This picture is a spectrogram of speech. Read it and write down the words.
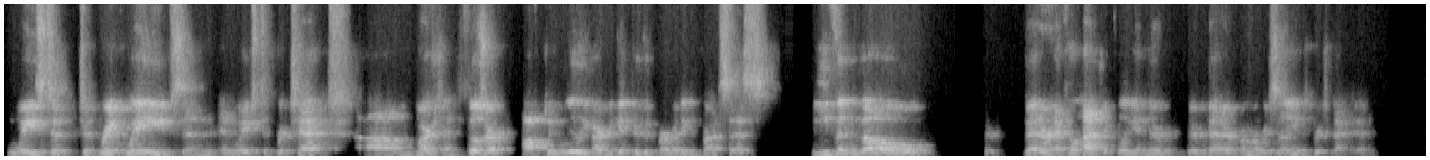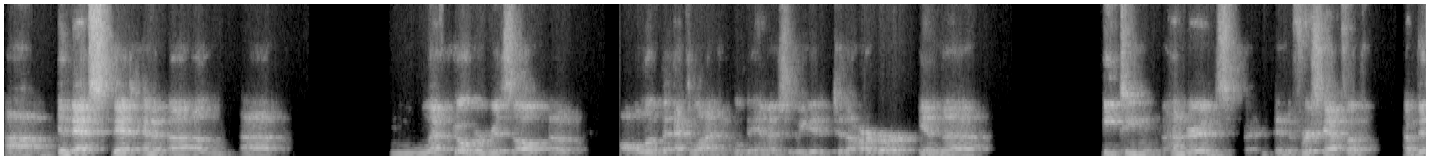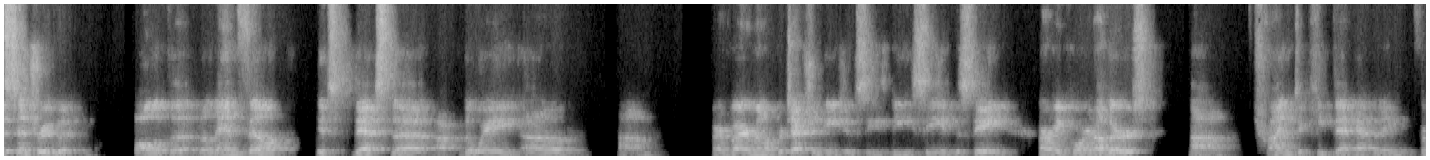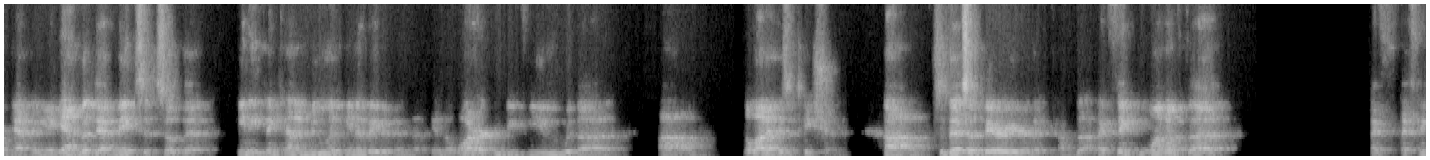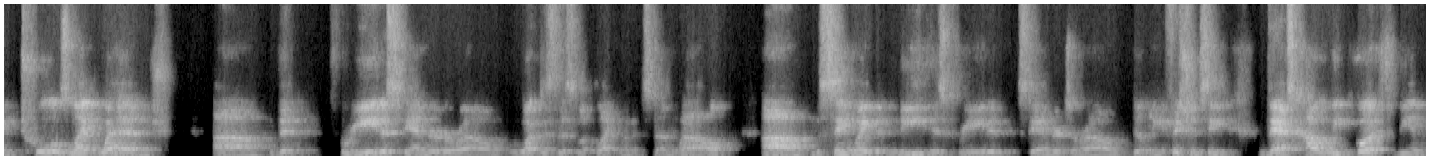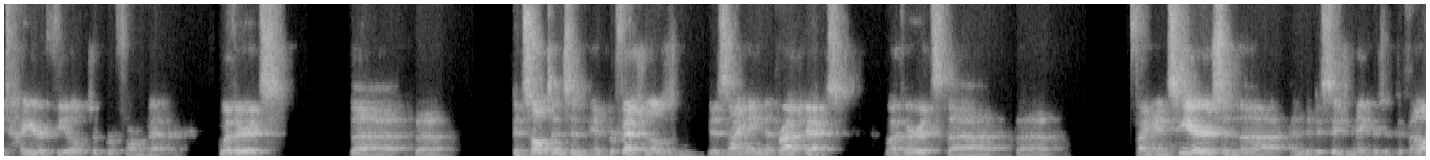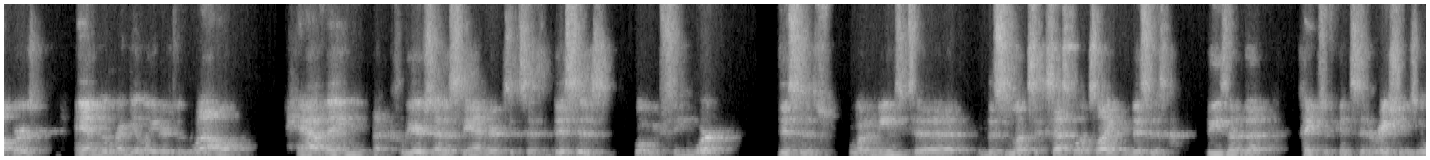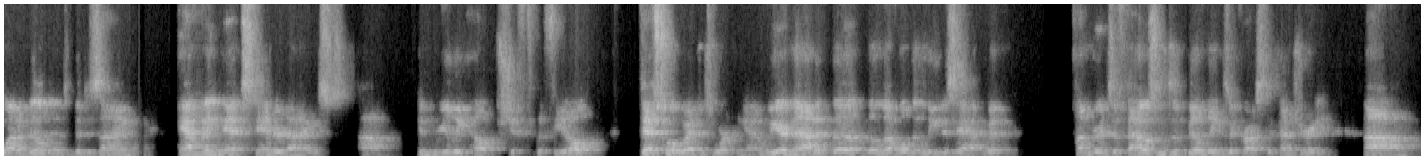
ways to, to break waves and, and ways to protect um, marshlands. Those are often really hard to get through the permitting process, even though better ecologically and they're, they're better from a resilience perspective. Um, and that's that's kind of a, a, a, leftover result of all of the ecological damage that we did to the harbor in the 1800s in the first half of, of this century with all of the, the landfill. It's that's the uh, the way of um, our environmental protection agencies, DEC, the state, Army Corps, and others um, trying to keep that happening from happening again, but that makes it so that anything kind of new and innovative in the in the water can be viewed with a um, a lot of hesitation. Um, so that's a barrier that comes up. I think one of the I, I think tools like WEDG um, that create a standard around what does this look like when it's done well. Um, the same way that LEED has created standards around building efficiency, that's how we push the entire field to perform better. Whether it's the, the consultants and, and professionals designing the projects, whether it's the, the financiers and the, and the decision makers and developers, and the regulators as well, having a clear set of standards that says this is what we've seen work, this is what it means to, this is what success looks like, this is, these are the types of considerations you want to build into the design, having that standardized uh, can really help shift the field. That's what WEDG is working on. We are not at the, the level that LEED is at with hundreds of thousands of buildings across the country. Um,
